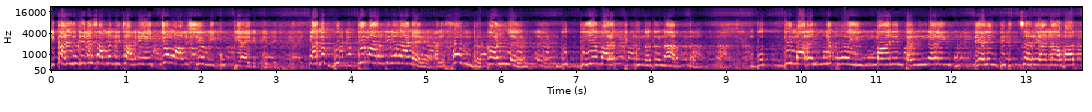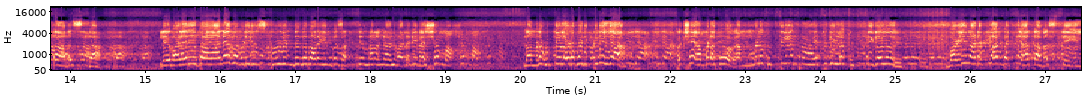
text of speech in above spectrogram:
ഈ കള്ളുടിനെ സംബന്ധിച്ച് അവന് ഏറ്റവും ആവശ്യം കുപ്പിയായിരിക്കും കാരണം ബുദ്ധി മറിഞ്ഞതാണ് അൽഹംദ് കള്ള്. ബുദ്ധിയെ മറപ്പിക്കുന്നത് എന്നർത്ഥം ബുദ്ധി മറഞ്ഞു പോയി ഉമ്മാനെയും പെങ്ങളെയും കുട്ടികളെയും തിരിച്ചറിയാനാവാത്ത അവസ്ഥ. അല്ലെ? വളരെ ഭയാനകം ഇവിടെ ഒരു സ്കൂൾ ഉണ്ടെന്ന് പറയുമ്പോ സത്യം പറഞ്ഞാൽ വളരെ വിഷമം. നമ്മുടെ കുട്ടികളോട് പഠിക്കണില്ല പക്ഷെ നമ്മുടെ നമ്മളെ കുട്ടികളെ പ്രായത്തിലുള്ള കുട്ടികൾ വഴി നടക്കാൻ പറ്റാത്ത അവസ്ഥയിൽ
